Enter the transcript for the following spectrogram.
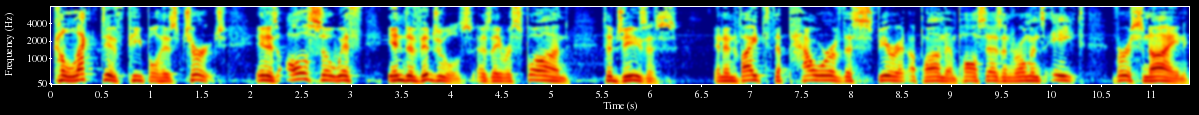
collective people, His church, it is also with individuals as they respond to Jesus and invite the power of the Spirit upon them. Paul says in Romans 8, verse 9,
